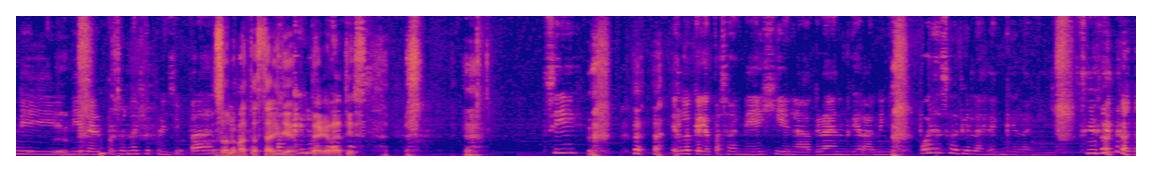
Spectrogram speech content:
ni, ni en el personaje principal. Solo mataste a alguien de gratis. Sí. Es lo que le pasó a Neji en la Gran Guerra Ninja. Por eso odio la Gran Guerra Ninja.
